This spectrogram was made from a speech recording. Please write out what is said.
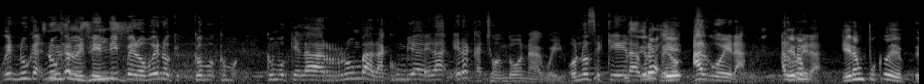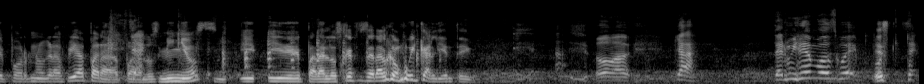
Güey, nunca, nunca lo entendí, pero bueno, que- como, como, como que la rumba, la cumbia era, era cachondona, güey. O no sé qué era, Pues güey, pero eh, algo era. Algo Era, era. era un poco de, de pornografía para, para los niños y, y- para los jefes era algo muy caliente. güey. No, ya. Terminemos, güey. Es porque te-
